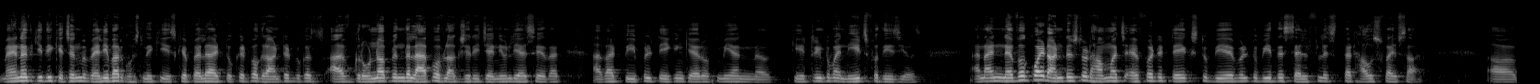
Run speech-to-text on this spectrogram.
मेहनत की थी किचन में पहली बार घुसने की। इसके पहले I took it for granted because I have grown up in the lap of luxury genuinely I say that I have had people taking care of me and catering to my needs for these years And I never quite understood how much effort it takes to be able to be the selfless that housewives are. Uh,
